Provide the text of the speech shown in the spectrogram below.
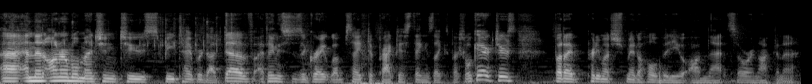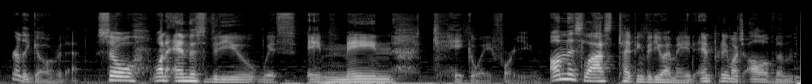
Uh, and then honorable mention to speedtyper.dev. I think this is a great website to practice things like special characters, but I pretty much made a whole video on that, so we're not gonna really go over that. So I wanna end this video with a main takeaway for you. On this last typing video I made, and pretty much all of them,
